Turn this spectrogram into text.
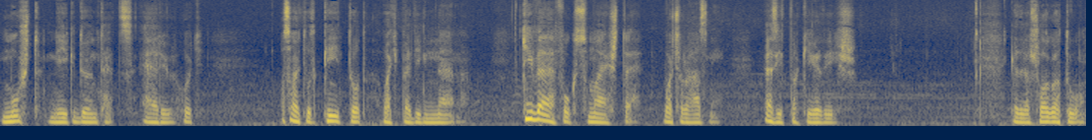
Most még dönthetsz erről, hogy az ajtót kinyitod, vagy pedig nem. Kivel fogsz ma este vacsorázni? Ez itt a kérdés. Kedves hallgató,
